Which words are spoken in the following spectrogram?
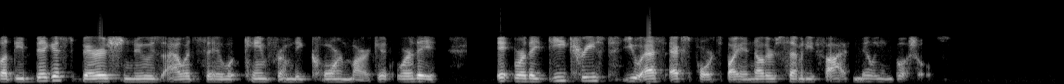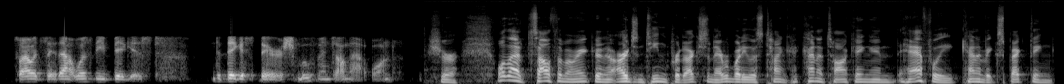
But the biggest bearish news, I would say, came from the corn market, where they it, where they decreased U.S. exports by another 75 million bushels. So I would say that was the biggest, the biggest bearish movement on that one. Sure. Well, that South American Argentine production, everybody was t- kind of talking and halfway kind of expecting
